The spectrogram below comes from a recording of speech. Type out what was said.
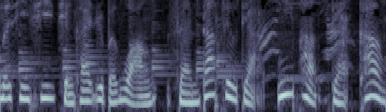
多信息，请看日本网三 w 点 nippon 点 com。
